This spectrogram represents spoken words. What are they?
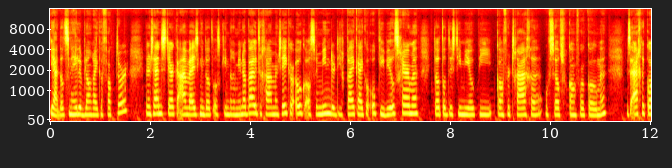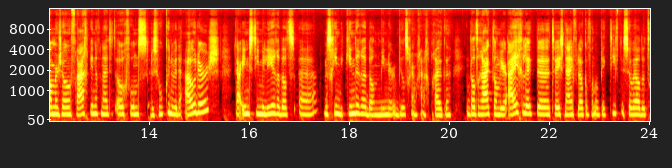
ja, dat is een hele belangrijke factor. En er zijn de sterke aanwijzingen dat als kinderen meer naar buiten gaan, maar zeker ook als ze minder dichtbij kijken op die beeldschermen, dat dat dus die myopie kan vertragen of zelfs kan voorkomen. Dus eigenlijk kwam er zo een vraag binnen vanuit het Oogfonds. Dus hoe kunnen we de ouders daarin stimuleren dat uh, misschien de kinderen dan minder een beeldscherm gaan gebruiken? Dat raakt dan weer eigenlijk de twee snijvlakken van objectief. Dus zowel het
